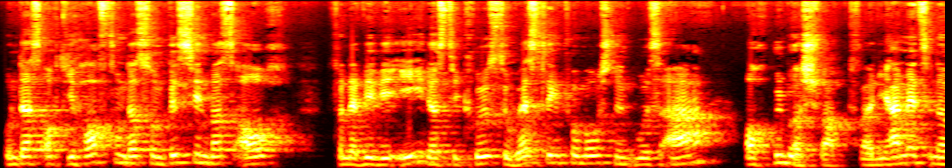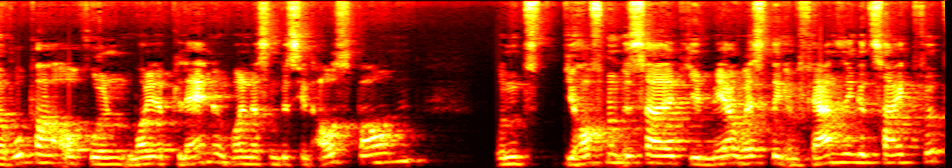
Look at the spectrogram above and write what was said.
Und das auch die Hoffnung, dass so ein bisschen was auch von der WWE, das ist die größte Wrestling-Promotion in den USA, auch rüberschwappt. Weil die haben jetzt in Europa auch wohl neue Pläne, wollen das ein bisschen ausbauen. Und die Hoffnung ist halt, je mehr Wrestling im Fernsehen gezeigt wird,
